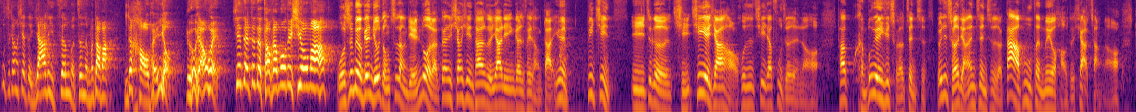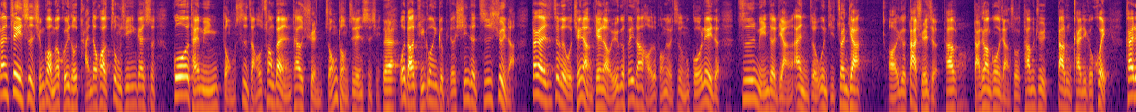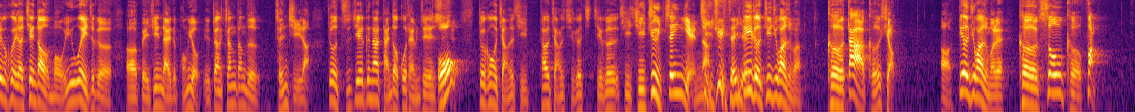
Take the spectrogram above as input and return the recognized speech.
富士康现在的压力这么真的那么大吗？你的好朋友刘阳伟现在真的逃开莫对修吗？我是没有跟刘董事长联络了，但是相信他的压力应该是非常大，因为毕竟。以这个企企业家好，或者是企业家负责人了哈，他很不愿意去扯到政治，尤其扯到两岸政治的，大部分没有好的下场了啊。但是这一次情况，我们要回头谈的话，重心应该是郭台铭董事长或创办人他要选总统这件事情。对，我打算提供一个比较新的资讯啊，大概是这个，我前两天啊，我有一个非常好的朋友，是我们国内的知名的两岸的问题专家。哦，一个大学者，他打电话跟我讲说，他们去大陆开了一个会，开了一个会要见到某一位这个呃北京来的朋友，也当相当的层级了，就直接跟他谈到郭台铭这件事情，就跟我讲了几，他讲了几个几个几几句真言呐，几句真言。第一个第一句话是什么？可大可小，啊，第二句话是什么呢？可收可放。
